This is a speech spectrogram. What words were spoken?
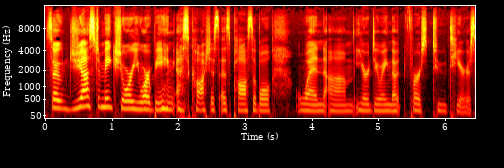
So just make sure you are being as cautious as possible when um, you're doing the first two tiers.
